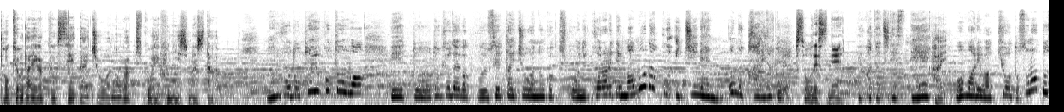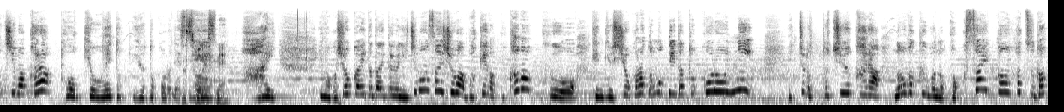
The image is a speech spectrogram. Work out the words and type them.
東京大学生態調和農学機構へ赴任しました。なるほどということは、えーと、東京大学生態調和農学機構に来られて間もなく1年を迎えるとそうですねいう形ですね。はい、お生まれは京都その後千葉から東京へというところですね。そうですねはい今ご紹介いただいたように一番最初は化学科学を研究しようかなと思っていたところにちょっと途中から農学部の国際開発学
